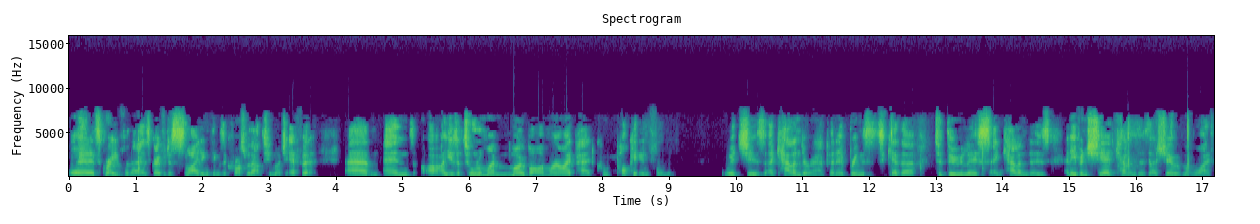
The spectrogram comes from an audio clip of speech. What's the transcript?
it's great for that. It's great for just sliding things across without too much effort. Um, and I use a tool on my mobile, on my iPad called Pocket Informant which is a calendar app, and it brings together to-do lists and calendars, and even shared calendars that I share with my wife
